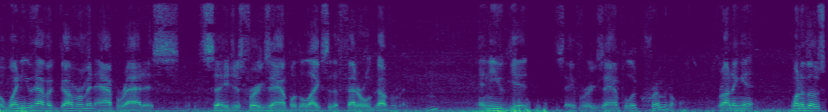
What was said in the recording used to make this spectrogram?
But when you have a government apparatus, say just for example, the likes of the federal government, Mm-hmm. and you get, say for example, a criminal running it, one of those,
